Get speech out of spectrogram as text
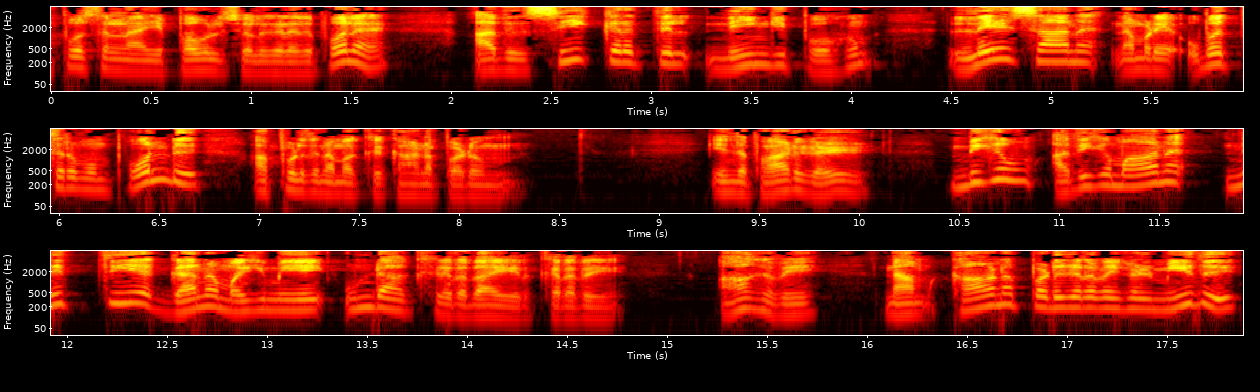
அப்போசல் நாய பவுல் சொல்கிறது போல அது சீக்கிரத்தில் நீங்கி போகும் லேசான நம்முடைய உபத்திரவம் போன்று அப்பொழுது நமக்கு காணப்படும். இந்த பாடுகள் மிகவும் அதிகமான நித்திய கன மகிமையை உண்டாக்குகிறதா இருக்கிறது. ஆகவே நாம் காணப்படுகிறவைகள் மீது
